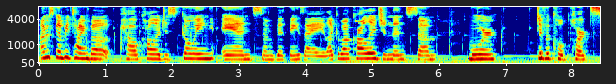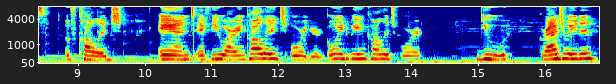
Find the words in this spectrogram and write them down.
I'm just gonna be talking about how college is going and some good things I like about college, and then some more difficult parts of college. And if you are in college, or you're going to be in college, or you graduated,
